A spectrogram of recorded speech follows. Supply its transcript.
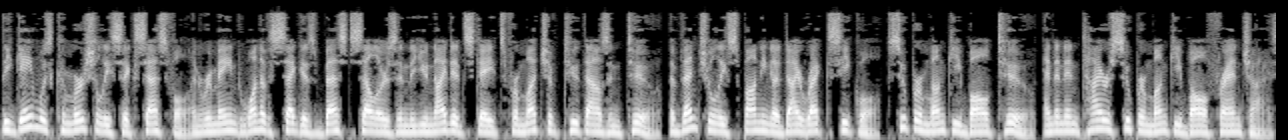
The game was commercially successful and remained one of Sega's best sellers in the United States for much of 2002, eventually spawning a direct sequel, Super Monkey Ball 2, and an entire Super Monkey Ball franchise.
